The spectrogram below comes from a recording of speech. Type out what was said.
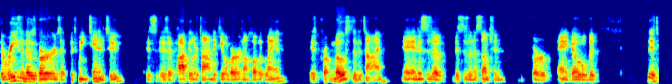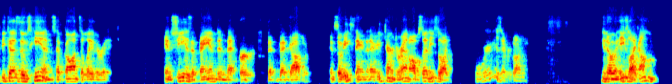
the reason those birds at between 10 and 2 is, is a popular time to kill birds on public land is most of the time, and this is a this is an assumption or anecdotal, but it's because those hens have gone to lay their egg. And she has abandoned that bird, that that gobbler. And so he's standing there, he turns around, all of a sudden he's like, well, where is everybody? You know, and he's like, I'm,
